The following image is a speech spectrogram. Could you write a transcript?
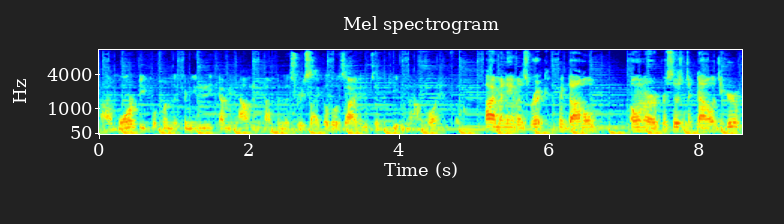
uh, more people from the community coming out and helping us recycle those items and keeping them out of landfill. Hi, my name is Rick McDonald owner of Precision Technology Group.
